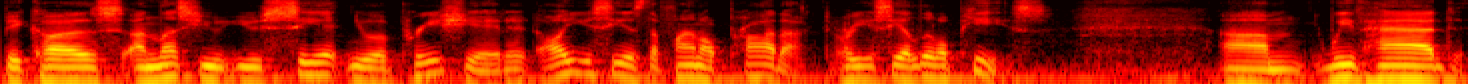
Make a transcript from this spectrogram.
Because unless you, you see it and you appreciate it, all you see is the final product, or you see a little piece. Um, we've had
